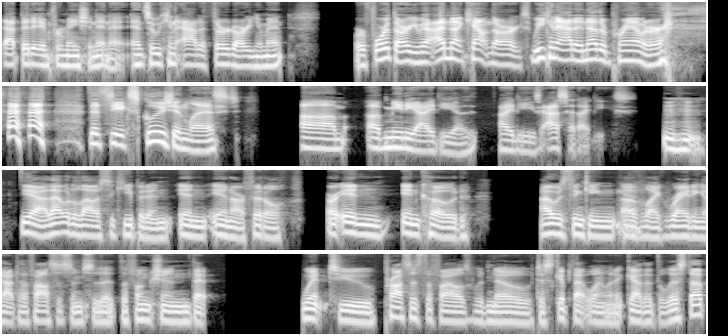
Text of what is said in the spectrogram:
that bit of information in it. And so we can add a third argument or fourth argument. I'm not counting the args. We can add another parameter that's the exclusion list um, of media idea, IDs, asset IDs. hmm Yeah, that would allow us to keep it in in in our fiddle or in in code. I was thinking of like writing it out to the file system so that the function that went to process the files would know to skip that one when it gathered the list up.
